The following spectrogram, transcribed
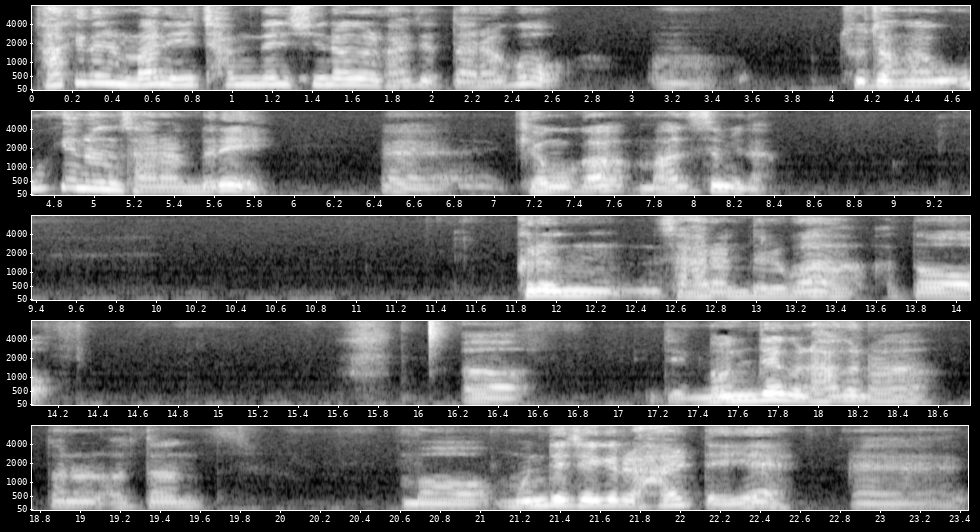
자기들만이 참된 신앙을 가졌다라고 어, 주장하고 우기는 사람들이 에, 경우가 많습니다. 그런 사람들과 또 어, 이제 논쟁을 하거나 또는 어떤 뭐 문제 제기를 할 때에 에,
